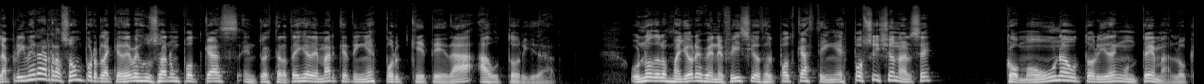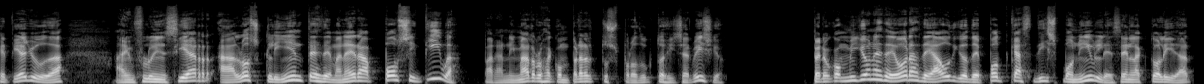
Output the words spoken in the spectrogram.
La primera razón por la que debes usar un podcast en tu estrategia de marketing es porque te da autoridad. Uno de los mayores beneficios del podcasting es posicionarse como una autoridad en un tema, lo que te ayuda a influenciar a los clientes de manera positiva para animarlos a comprar tus productos y servicios. Pero con millones de horas de audio de podcast disponibles en la actualidad,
